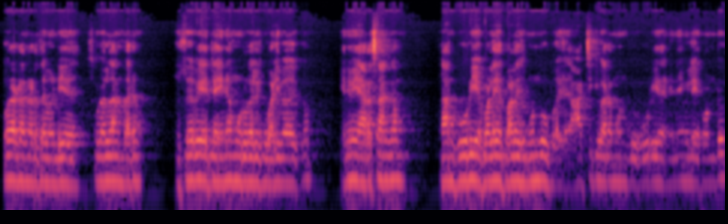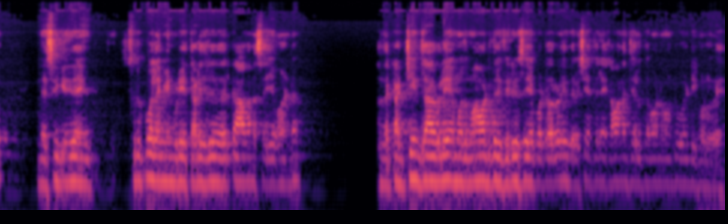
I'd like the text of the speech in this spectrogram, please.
போராட்டம் நடத்த வேண்டிய சூழலாம் தான் வரும். தேவையற்ற இனமுறுதலுக்கு வழிவகுக்கும். எனவே அரசாங்கம் தான் கூறிய பழைய பழைய முன்பு ஆட்சிக்கு வர முன்பு கூறிய நினைவிலே கொண்டு இந்த சி- இதை சுருக்கோலை மீன்பிடியை தடை செய்வதற்கு ஆவணம் செய்ய வேண்டும். அந்த கட்சியின் சார்பிலே எமது மாவட்டத்தில் தெரிவு செய்யப்பட்டவர்கள் இந்த விஷயத்திலே கவனம் செலுத்த வேண்டும் என்று வேண்டிக் கொள்கிறேன்.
